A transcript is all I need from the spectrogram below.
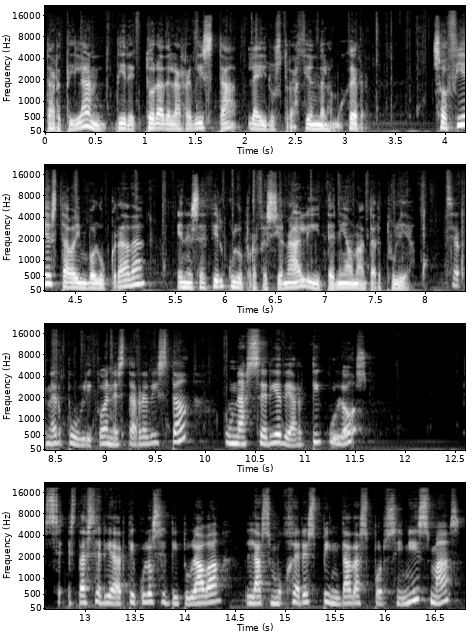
Tartilán, directora de la revista La Ilustración de la Mujer. Sofía estaba involucrada en ese círculo profesional y tenía una tertulia. Cerner publicó en esta revista una serie de artículos. Esta serie de artículos se titulaba Las mujeres pintadas por sí mismas,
